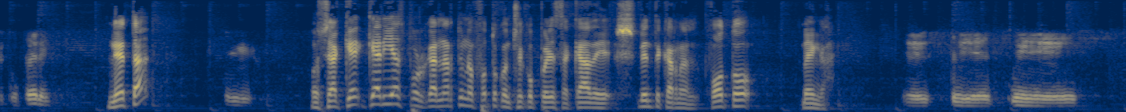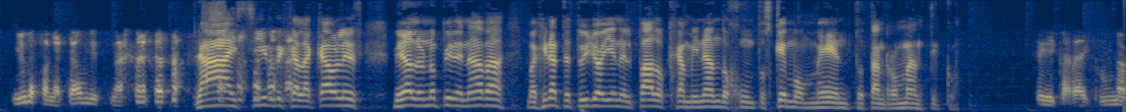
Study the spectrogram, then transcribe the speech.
Checo Pérez. ¿Neta? Sí. O sea, ¿qué, qué harías por ganarte una foto con Checo Pérez acá de, "Shh, vente carnal, foto, venga? Este, pues, y una falacable. Ay, Sir de Jalacables, míralo, no pide nada. Imagínate tú y yo ahí en el pado caminando juntos, qué momento tan romántico. sí, caray, con una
